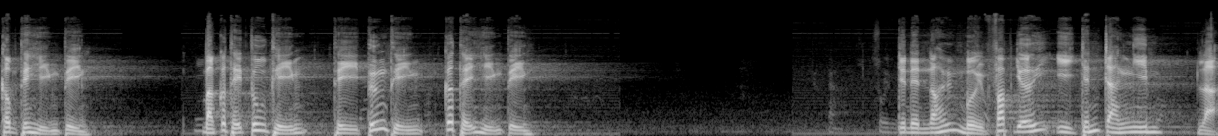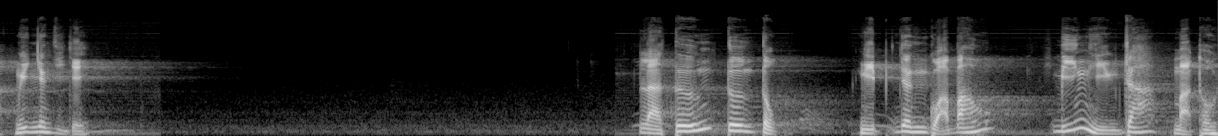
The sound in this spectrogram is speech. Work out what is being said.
không thể hiện tiền. Bạn có thể tu thiện thì tướng thiện có thể hiện tiền. Cho nên nói mười pháp giới y chánh trang nghiêm là nguyên nhân gì vậy? Là tướng tương tục. Nghiệp nhân quả báo biến hiện ra mà thôi.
